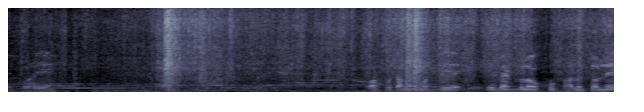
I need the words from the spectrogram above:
এরপরে অল্প দামের মধ্যে এই ব্যাগগুলো খুব ভালো চলে।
